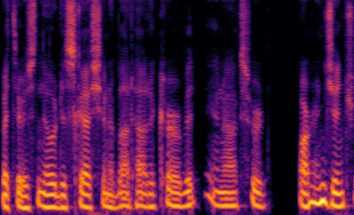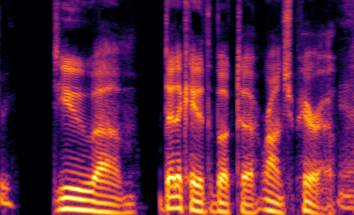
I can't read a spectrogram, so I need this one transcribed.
but there's no discussion about how to curb it in Oxford or in Gentry. You um, dedicated the book to Ron Shapiro. Yeah.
